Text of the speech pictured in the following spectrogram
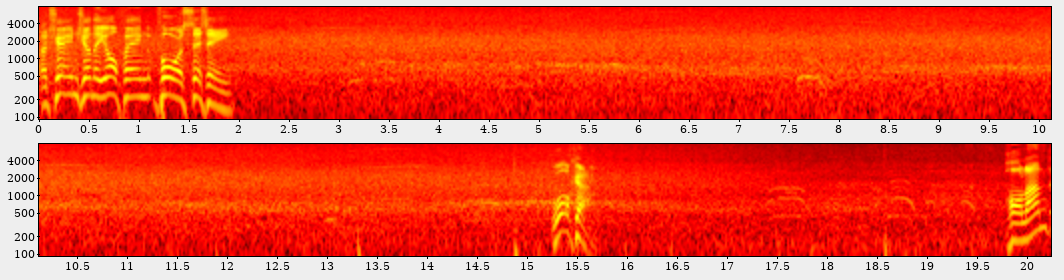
A change in the offing for City. Walker. Haaland.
